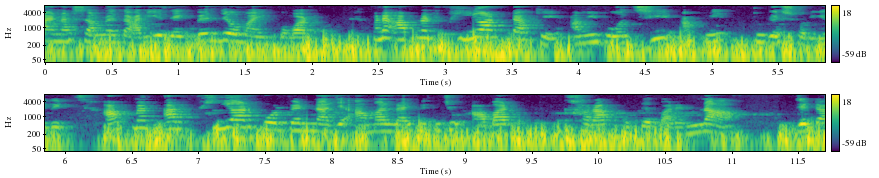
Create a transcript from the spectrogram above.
আয়নার সামনে দাঁড়িয়ে দেখবেন যে ও মাই গড মানে আপনার ফিয়ারটাকে আমি বলছি, আপনি দূরে সরিয়ে দিন। আপনার আর ফিয়ার করবেন না যে, আমার লাইফে কিছু আবার খারাপ হতে পারে। না, যেটা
